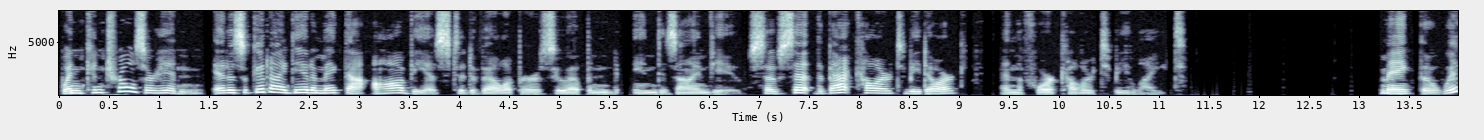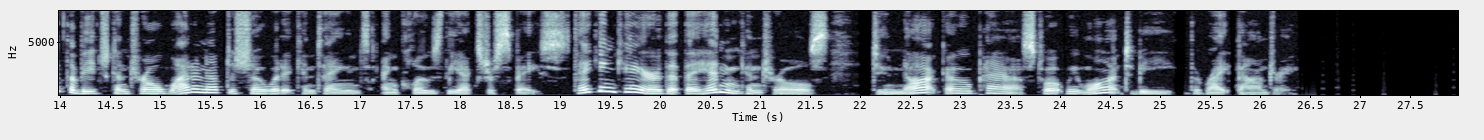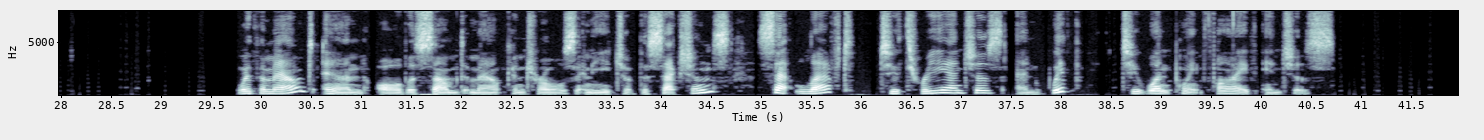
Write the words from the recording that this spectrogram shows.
When controls are hidden, it is a good idea to make that obvious to developers who open in Design View, so set the back color to be dark and the fore color to be light. Make the width of each control wide enough to show what it contains and close the extra space, taking care that the hidden controls do not go past what we want to be the right boundary. With amount and all the summed amount controls in each of the sections, set left to 3 inches and width to 1.5 inches.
